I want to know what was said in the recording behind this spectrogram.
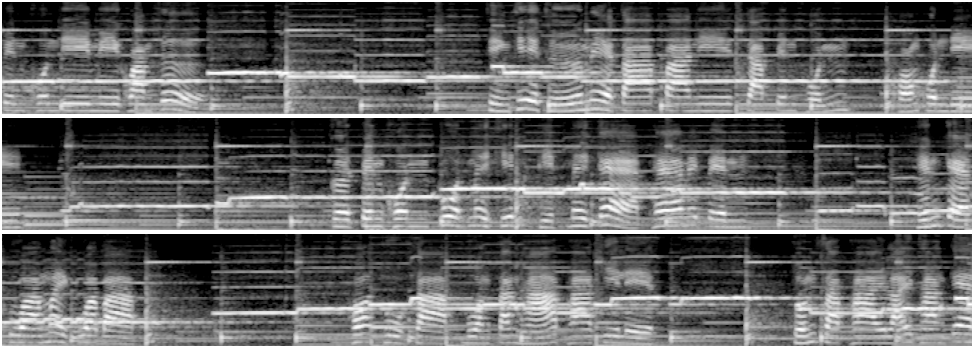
เป็นคนดีมีความซื่อ สิ่งที่ถือเมตตาปาณีจะเป็นผลของคนดี เกิดเป็นคนพูดไม่คิดผิดไม่แก้แพ้ไม่เป็น เห็นแก่ตัวไม่กลัวบาป เพราะถูกสาบบ่วงตันหาพากิเลสสนสะพายหลายทางแก้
